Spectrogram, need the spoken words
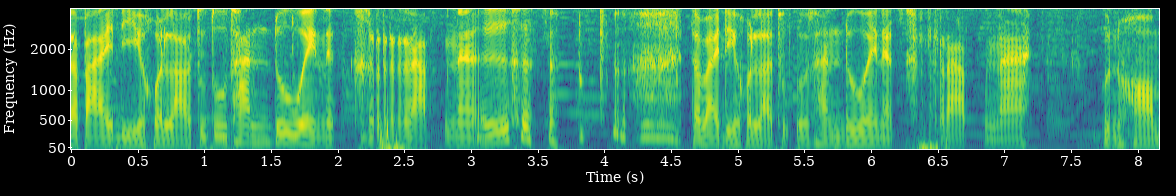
สบายดีคนเราทุกๆท่านด้วยนะครับนะเออสบายดีคนเราทุกๆท่านด้วยนะครับนะ คุณหอม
